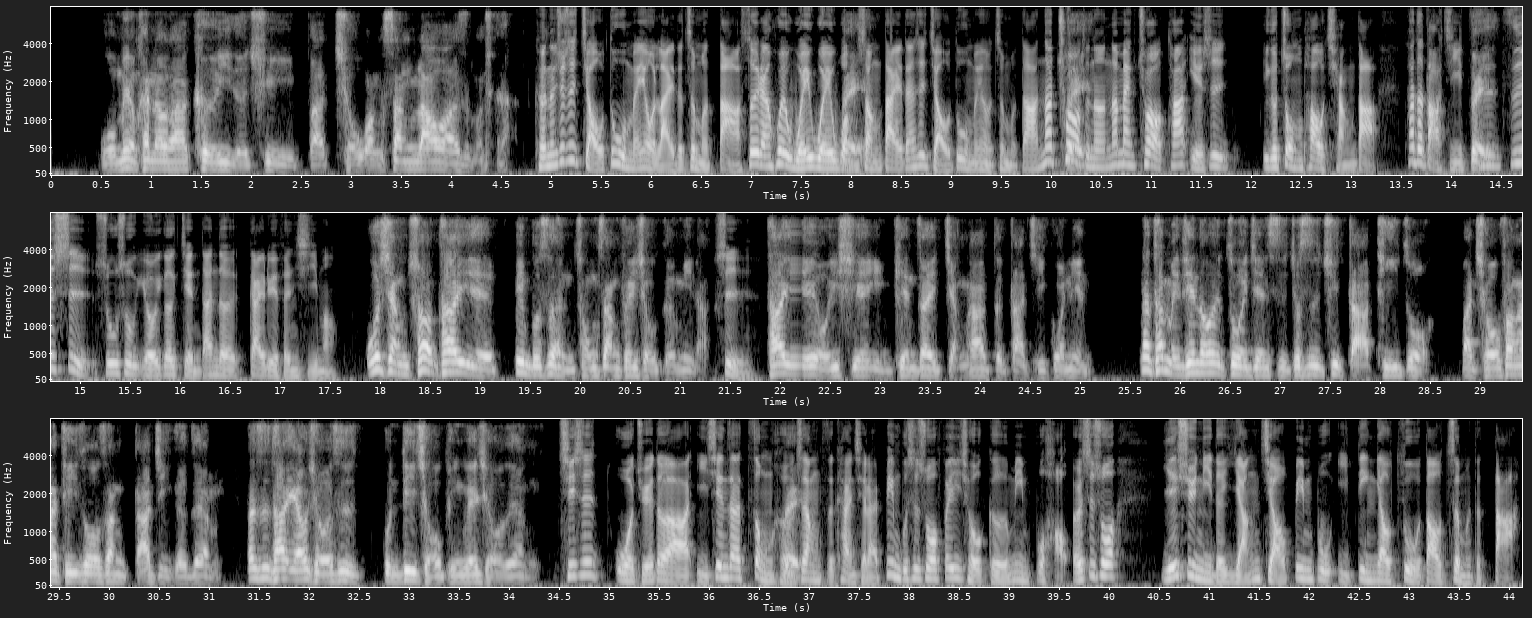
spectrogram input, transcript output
我没有看到他刻意的去把球往上捞啊什么的，可能就是角度没有来的这么大，虽然会微微往上带，但是角度没有这么大。那 Trout 呢？那 Mac Trout 他也是一个重炮强大，他的打击姿姿势，叔叔有一个简单的概率分析吗？我想，Trout 他也并不是很崇尚非球革命啊，是他也有一些影片在讲他的打击观念。那他每天都会做一件事，就是去打 T 座，把球放在 T 座上打几个这样。但是他要求的是滚地球、平飞球这样。其实我觉得啊，以现在综合这样子看起来，并不是说非球革命不好，而是说，也许你的仰角并不一定要做到这么的大。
